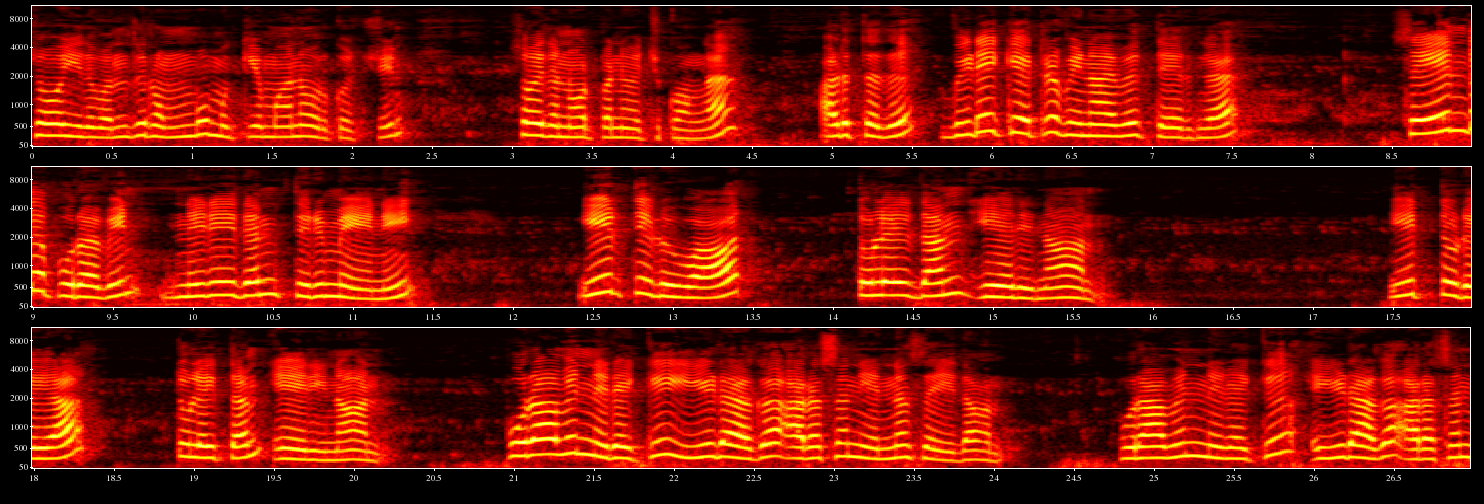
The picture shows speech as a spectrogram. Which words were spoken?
ஸோ இது வந்து ரொம்ப முக்கியமான ஒரு கொஸ்டின். ஸோ இதை நோட் பண்ணி வச்சுக்கோங்க. அடுத்தது விடைக்கேற்ற வினாவை தேர்க. சேர்ந்த புறவின் நிறைதன் திருமேனி ஈர்த்திடுவார் துளைதன் ஏறினான். ஈர்த்துடையார் துளைத்தன் ஏறினான். புறாவின் நிறைக்கு ஈடாக அரசன் என்ன செய்தான்? புறாவின் நிறைக்கு ஈடாக அரசன்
